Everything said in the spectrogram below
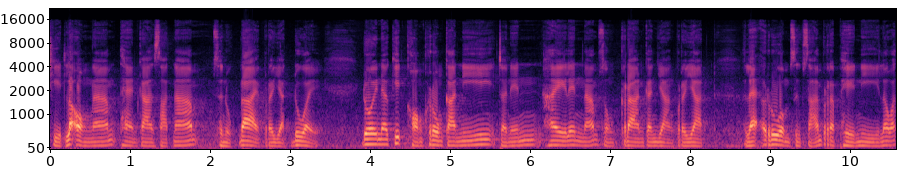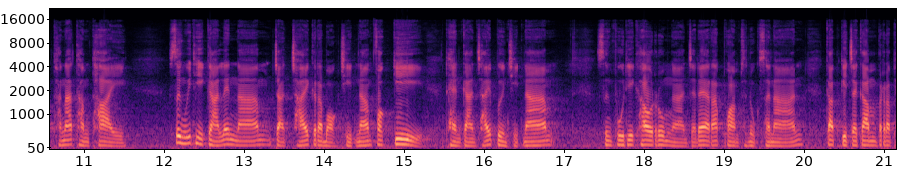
ฉีดละอองน้ำแทนการสาดน้ำสนุกได้ประหยัดด้วย โดยแนวคิดของโครงการนี้จะเน้นให้เล่นน้ำสงกรานกันอย่างประหยัด และร่วมสืบสารประเพณีและวัฒนธรรมไทย ซึ่งวิธีการเล่นน้ำจะใช้กระบอกฉีดน้ำฟอกกี้ แทนการใช้ปืนฉีดน้ำซึ่งผู้ที่เข้าร่วมงานจะได้รับความสนุกสนาน กับกิจกรรมประเพ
